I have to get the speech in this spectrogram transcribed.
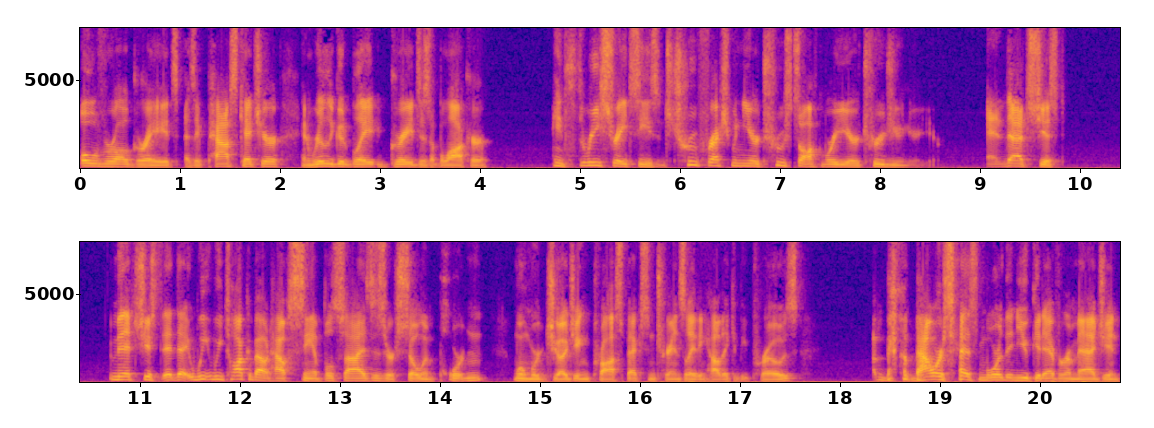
overall grades as a pass catcher and really good blade, grades as a blocker in three straight seasons true freshman year, true sophomore year, true junior year. And that's just, I mean, that's just, that we, we talk about how sample sizes are so important when we're judging prospects and translating how they can be pros. Bowers has more than you could ever imagine,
